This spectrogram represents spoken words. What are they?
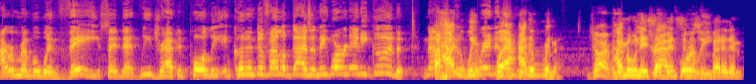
I remember when they said that we drafted poorly and couldn't develop guys, and they weren't any good. Now But how look did we? Brandon Well, how Ingram. did we? Jar, Remember when they said Ben Simmons was better than?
